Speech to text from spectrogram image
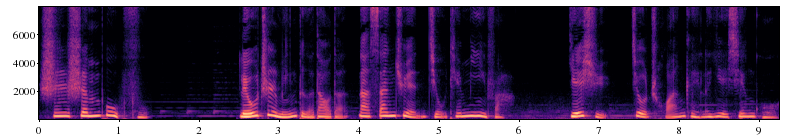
尸身不腐。刘志明得到的那三卷九天秘法，也许就传给了叶先国。”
